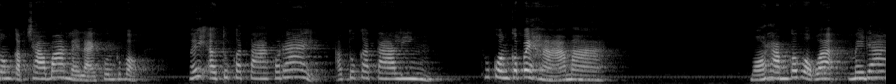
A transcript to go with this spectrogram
ทรงกับชาวบ้านหลาย ๆ คนก็บอก เฮ้ยเอาตุ๊กตาก็ได้ เอาตุ๊กตาลิง ทุกคนก็ไปหามา หมอทำก็บอกว่าไม่ได้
